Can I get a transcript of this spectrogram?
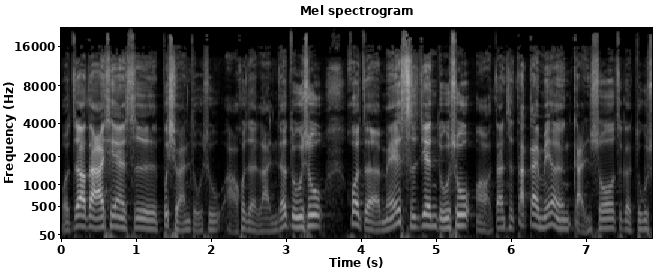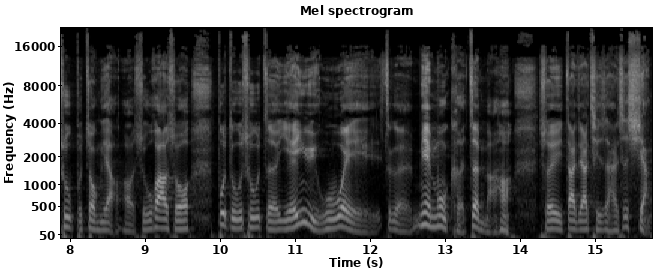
我知道大家现在是不喜欢读书啊，或者懒得读书，或者没时间读书啊。但是大概没有人敢说这个读书不重要哦。俗话说，不读书则言语无味，这个面目可憎嘛哈。所以大家其实还是想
